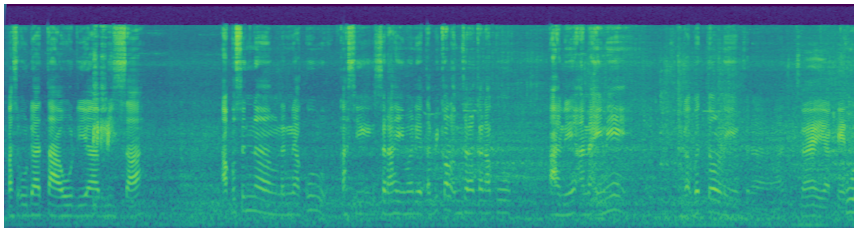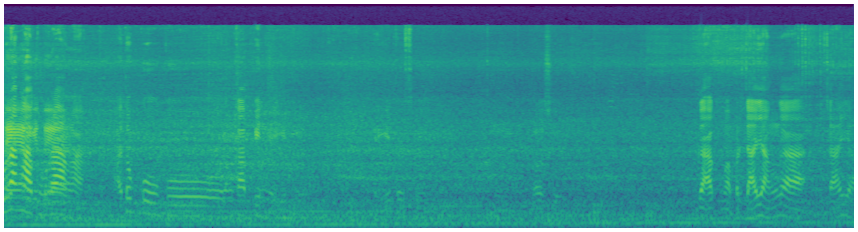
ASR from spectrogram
Pas udah tahu dia bisa aku seneng dan aku kasih serahi sama dia. Tapi kalau misalkan aku ah nih anak ini nggak betul nih misalnya. saya ya keter kurang lah gitu kurang ya. lah. Atau ku, ku lengkapin kayak gitu kayak gitu sih Tahu sih. Nggak aku nggak percaya nggak percaya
